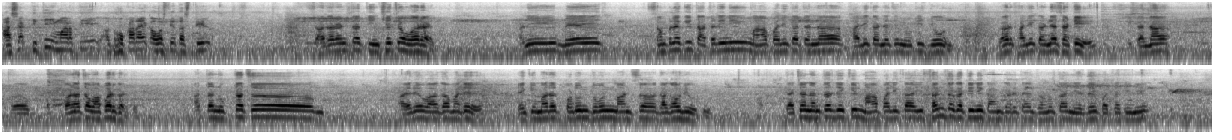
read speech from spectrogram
अशा किती इमारती धोकादायक अवस्थेत असतील? साधारणतः तीनशेच्या वर आहेत. आणि मे संपलं की तातडीने महापालिका त्यांना खाली करण्याची नोटीस देऊन घर खाली करण्यासाठी त्यांना बळाचा वापर करते आता नुकताच आयरे वाघामध्ये एक इमारत पडून दोन माणसं दगावली होती त्याच्यानंतर देखील महापालिका ही संत गतीने काम करत आहे जणू काय निर्दयी पद्धतीने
